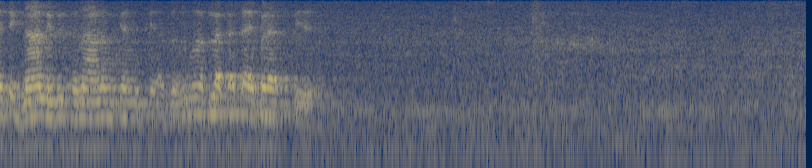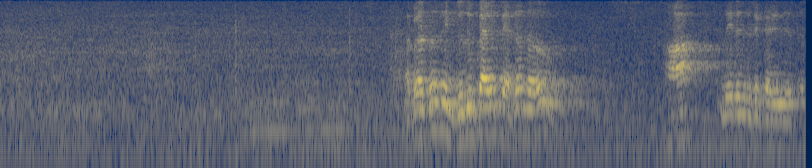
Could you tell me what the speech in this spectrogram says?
કહે જ્ઞાન લીધું છે આનંદ કેમ છે? આટલા કચાય પડ્યા છીએ આપડે તો જુદું કાર્ય બેઠો તો નિરંતર કરીને દેતો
